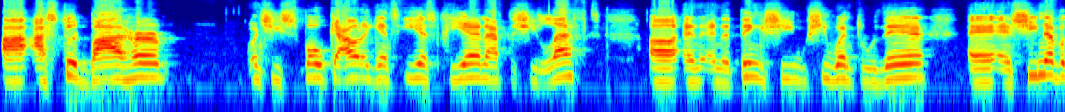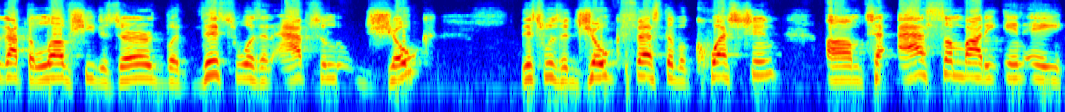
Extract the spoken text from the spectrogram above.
I, I stood by her when she spoke out against ESPN after she left, uh, and and the things she she went through there, and, and she never got the love she deserved. But this was an absolute joke. This was a joke fest of a question um, to ask somebody in a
